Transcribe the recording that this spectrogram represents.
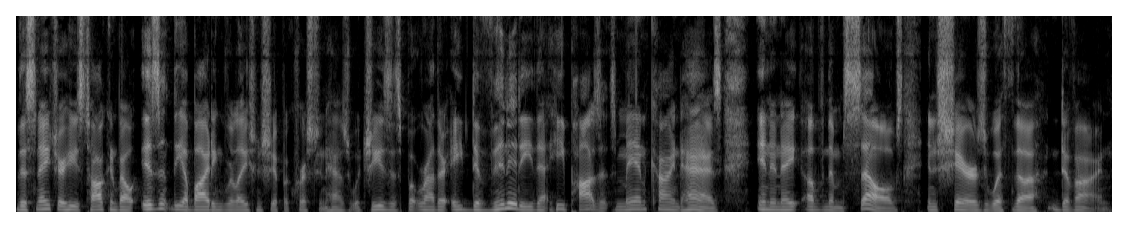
This nature he's talking about isn't the abiding relationship a Christian has with Jesus, but rather a divinity that he posits mankind has in innate of themselves and shares with the divine.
